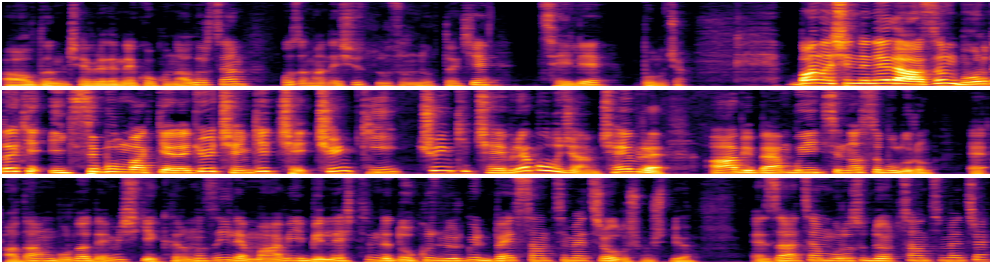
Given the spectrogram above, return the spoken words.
aldığım çevrelerin ekokunu alırsam o zaman eşit uzunluktaki teli bulacağım. Bana şimdi ne lazım? Buradaki x'i bulmak gerekiyor. Çünkü çünkü çünkü çevre bulacağım. Çevre. Abi ben bu x'i nasıl bulurum? E adam burada demiş ki kırmızı ile maviyi birleştirince 9,5 santimetre oluşmuş diyor. E zaten burası 4 santimetre.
